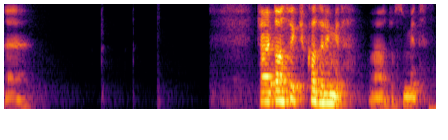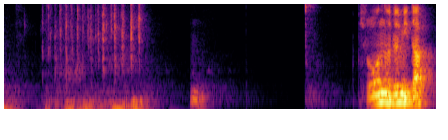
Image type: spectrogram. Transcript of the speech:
네. 자 일단 수익 축하드립니다 아 좋습니다 음. 좋은 흐름이다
